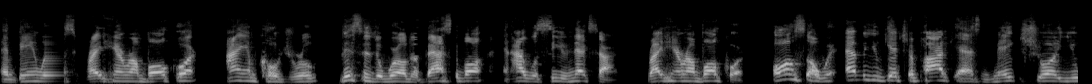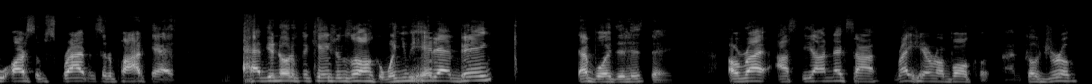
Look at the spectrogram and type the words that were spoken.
and being with us right here on Ball Court. I am Coach Drew. This is the world of basketball, and I will see you next time right here on Ball Court. Also, wherever you get your podcast, make sure you are subscribing to the podcast. Have your notifications on, because when you hear that bing, that boy did his thing. All right, I'll see y'all next time right here on Ball Court. I'm Coach Drew.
